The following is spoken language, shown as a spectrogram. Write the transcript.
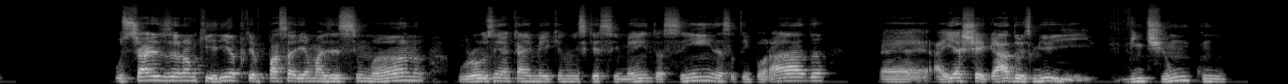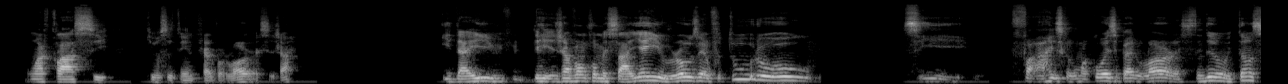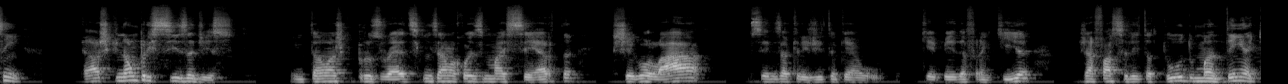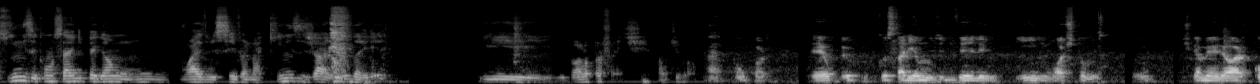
os Chargers eu não queria, porque passaria mais esse um ano. O Rosen ia cair meio que num esquecimento assim nessa temporada. É, aí ia chegar 2021 com uma classe que você tem o Trevor Lawrence já. E daí já vão começar. E aí, o Rosen é o futuro? Ou se arrisca alguma coisa e pega o Lawrence, entendeu? Então, assim, eu acho que não precisa disso. Então, acho que para os Redskins é uma coisa mais certa. Chegou lá, se eles acreditam que é o QB da franquia, já facilita tudo, mantém a 15, consegue pegar um, um wide receiver na 15, já ajuda ele. E, e bola para frente. Vamos que vamos. É, concordo. Eu, eu, gostaria muito de ver ele em Washington mesmo. Eu acho que é melhor.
